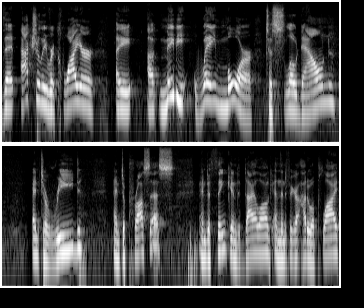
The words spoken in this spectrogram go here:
that actually require a, a maybe way more to slow down and to read and to process and to think and to dialogue and then to figure out how to apply.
